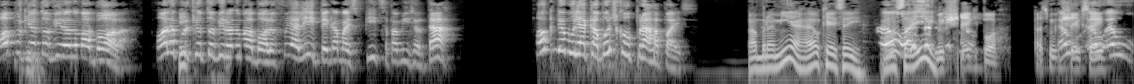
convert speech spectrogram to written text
olha porque eu tô virando uma bola. Olha porque eu tô virando uma bola. Eu fui ali pegar mais pizza para mim jantar. Olha o que minha mulher acabou de comprar, rapaz. A braminha? É o que isso aí? É um açaí? Milkshake, pô. Parece milkshake é isso aí. É, um,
